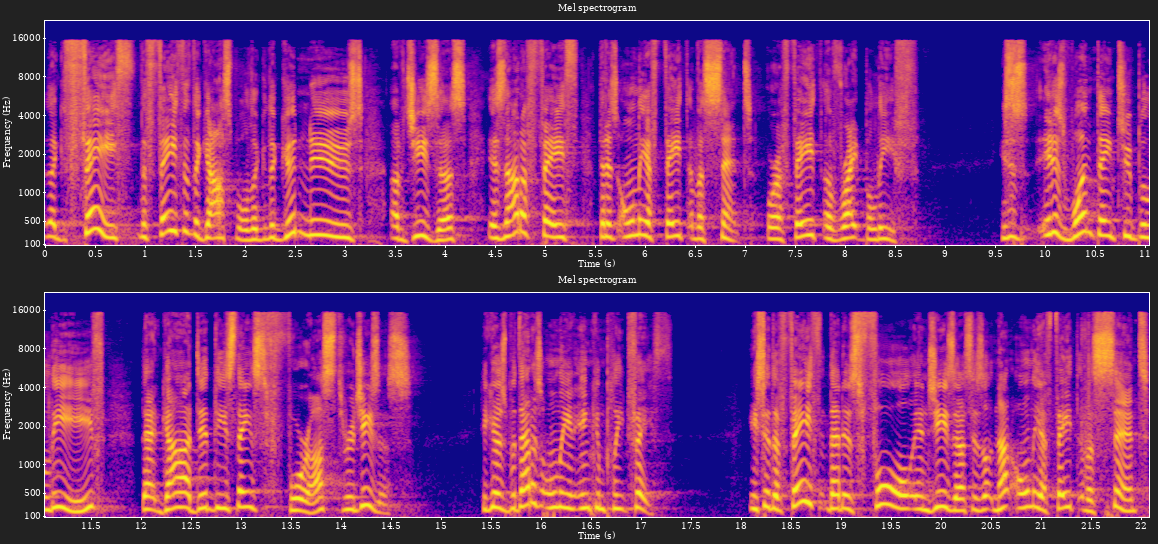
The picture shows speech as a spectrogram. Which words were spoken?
like faith, the faith of the gospel, the, the good news of Jesus is not a faith that is only a faith of assent or a faith of right belief. He says it is one thing to believe that God did these things for us through Jesus. He goes, but that is only an incomplete faith. He said the faith that is full in Jesus is not only a faith of assent,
